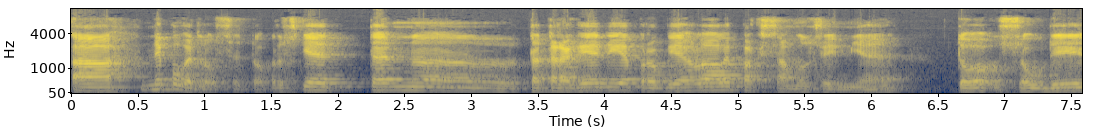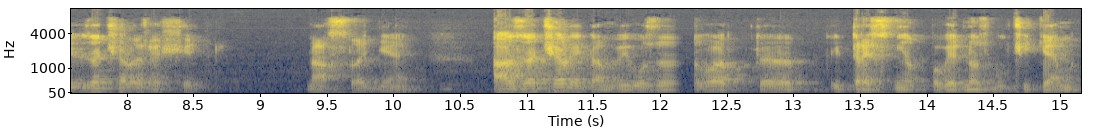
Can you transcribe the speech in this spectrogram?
A nepovedlo se to. Prostě ten, ta tragédie proběhla, ale pak samozřejmě to soudy začaly řešit následně a začali tam vyvozovat eh, i trestní odpovědnost vůči těm,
